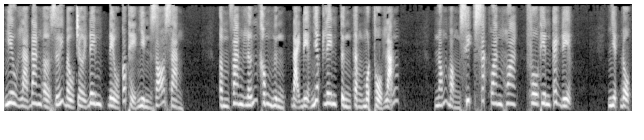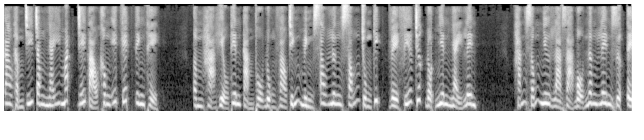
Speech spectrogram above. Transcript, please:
Nhiêu là đang ở dưới bầu trời đêm đều có thể nhìn rõ ràng ầm vang lớn không ngừng, đại địa nhấc lên từng tầng một thổ lãng. Nóng bỏng xích sắc quang hoa, phô thiên cách địa. Nhiệt độ cao thậm chí trong nháy mắt chế tạo không ít kết tinh thể. Âm hạ hiểu thiên cảm thụ đụng vào chính mình sau lưng sóng trùng kích về phía trước đột nhiên nhảy lên. Hắn giống như là giả bộ nâng lên dược tề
